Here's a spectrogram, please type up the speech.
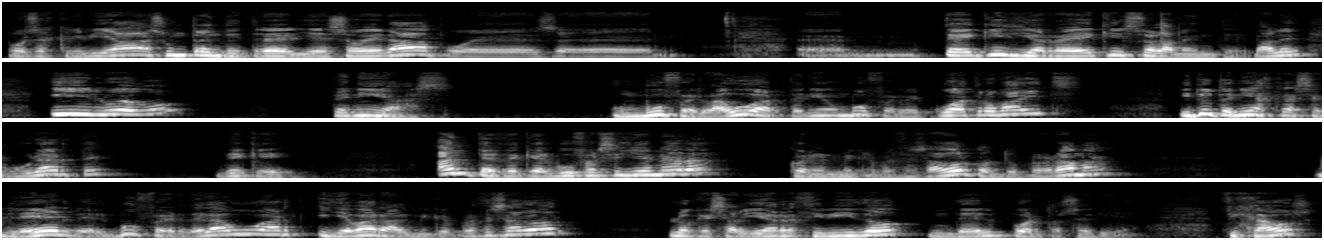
pues escribías un 33 y eso era pues em, em, TX y RX solamente, ¿vale? Y luego tenías un buffer, la UART tenía un buffer de 4 bytes y tú tenías que asegurarte de que antes de que el buffer se llenara, con el microprocesador, con tu programa, leer del buffer de la UART y llevar al microprocesador lo que se había recibido del puerto serie. Fijaos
